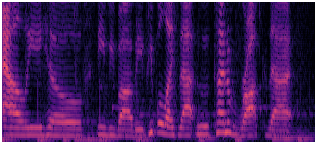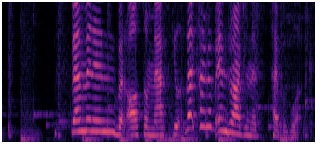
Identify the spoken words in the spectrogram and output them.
Ali Hill, Stevie Boebi, people like that who kind of rock that feminine but also masculine, that kind of androgynous type of look.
